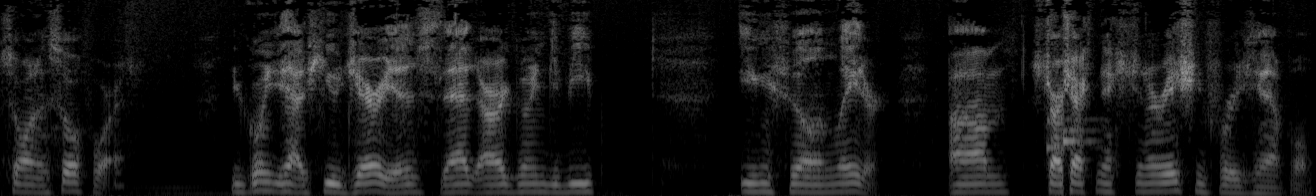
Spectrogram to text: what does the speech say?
so on and so forth. You're going to have huge areas that are going to be you can fill in later. Um, Star Trek Next Generation, for example,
